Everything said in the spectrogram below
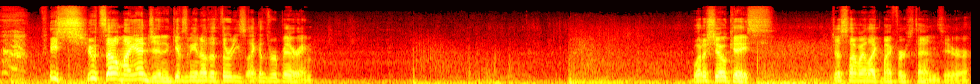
he shoots out my engine and gives me another 30 seconds repairing. What a showcase. Just how I like my first tens here.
